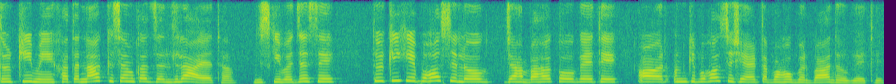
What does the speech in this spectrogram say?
तुर्की में ख़तरनाक किस्म का जल्जला आया था, जिसकी वजह से तुर्की के बहुत से लोग जहाँ बहक हो गए थे और उनके बहुत से शहर तबाह बर्बाद हो गए थे।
